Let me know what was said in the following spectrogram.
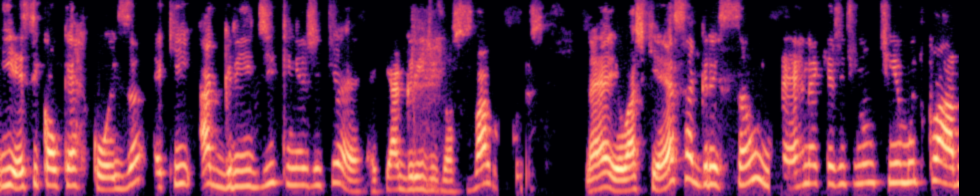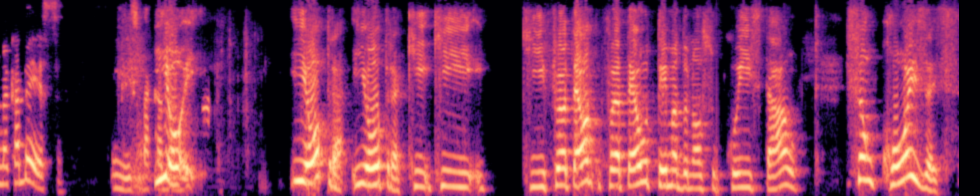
E esse qualquer coisa é que agride quem a gente é, é que agride os nossos valores, né? Eu acho que essa agressão interna é que a gente não tinha muito claro na cabeça. E, isso tá e, e outra, e outra, que, que, que foi, até, foi até o tema do nosso quiz tal, são coisas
